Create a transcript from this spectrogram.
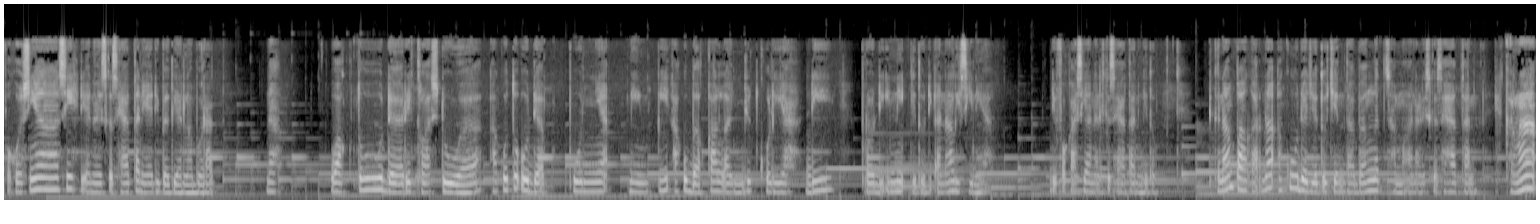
Fokusnya sih di analis kesehatan ya di bagian laborat. Nah, waktu dari kelas 2 aku tuh udah punya mimpi aku bakal lanjut kuliah di prodi ini gitu di analis ini ya. Di vokasi analis kesehatan gitu. Kenapa? Karena aku udah jatuh cinta banget sama analis kesehatan. Karena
